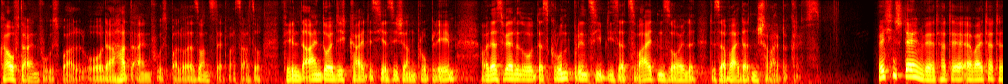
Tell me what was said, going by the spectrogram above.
kauft einen Fußball oder hat einen Fußball oder sonst etwas. Also fehlende Eindeutigkeit ist hier sicher ein Problem. Aber das wäre so das Grundprinzip dieser zweiten Säule des erweiterten Schreibbegriffs. Welchen Stellenwert hat der erweiterte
